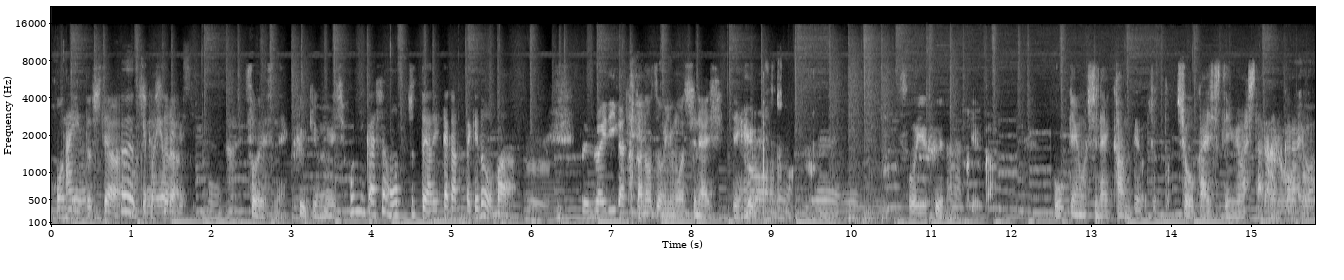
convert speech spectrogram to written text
本人としては空もしかしたらそうですね。空気も読めるし本人からしたらもうちょっとやりたかったけどまあ高望みもしないしっていう。うんそういう風ななんていうか冒険をしないカンベをちょっと紹介してみました今回は。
